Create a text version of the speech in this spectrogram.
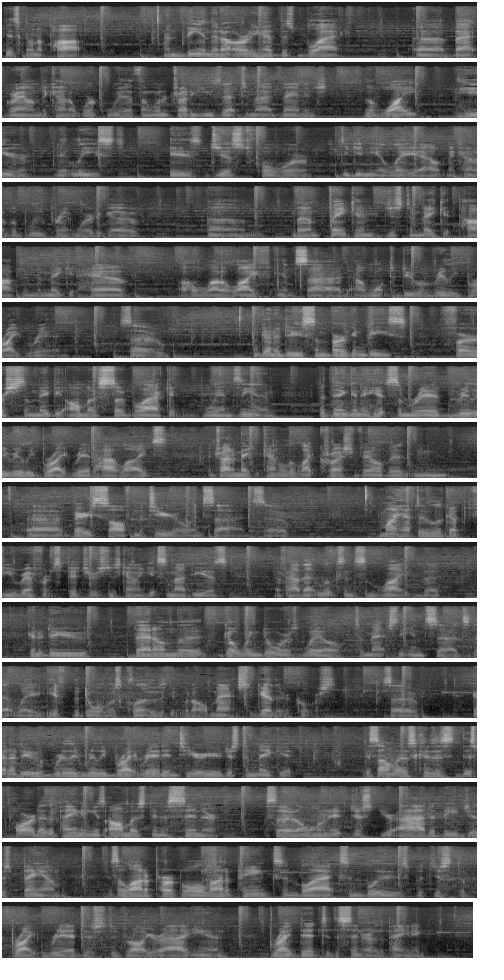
that's going to pop. And being that I already have this black, uh, background to kind of work with. I'm going to try to use that to my advantage. The white here, at least, is just for to give me a layout and a kind of a blueprint where to go. Um, but I'm thinking just to make it pop and to make it have a whole lot of life inside, I want to do a really bright red. So I'm going to do some burgundies first, some maybe almost so black it blends in but then gonna hit some red, really, really bright red highlights and try to make it kind of look like crushed velvet and uh, very soft material inside. So might have to look up a few reference pictures just kind of get some ideas of how that looks in some light, but gonna do that on the Goldwing door as well to match the insides. That way, if the door was closed, it would all match together, of course. So, gonna do a really, really bright red interior just to make it. It's almost because this part of the painting is almost in the center, so I want it just your eye to be just bam. It's a lot of purple, a lot of pinks and blacks and blues, but just a bright red just to draw your eye in right dead to the center of the painting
